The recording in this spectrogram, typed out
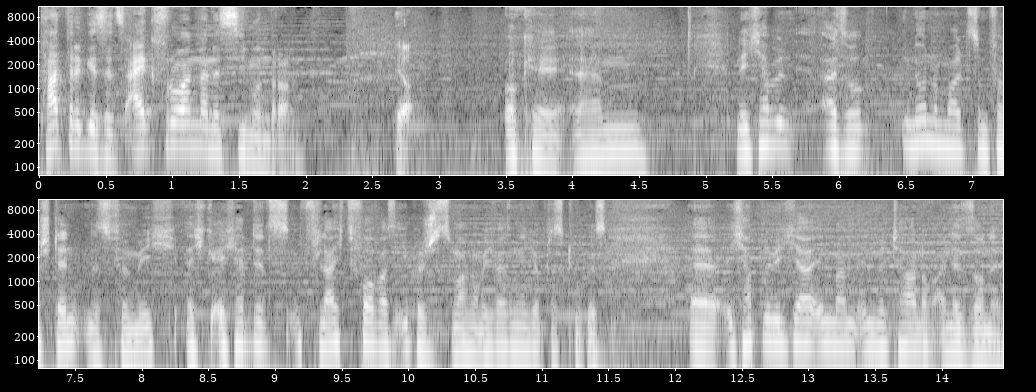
Patrick ist jetzt eingefroren, dann ist Simon dran. Ja. Okay, ähm. Nee, ich habe, also nur nochmal zum Verständnis für mich. Ich, ich hätte jetzt vielleicht vor, was Episches zu machen, aber ich weiß nicht, ob das klug ist. Äh, ich habe nämlich ja in meinem Inventar noch eine Sonne.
